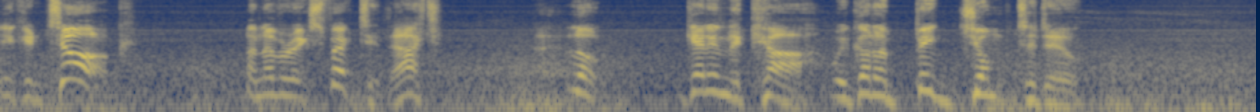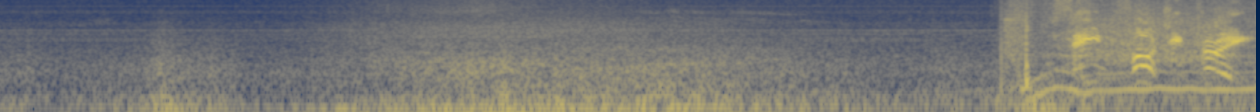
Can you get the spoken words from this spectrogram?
You can talk. I never expected that. Uh, look, get in the car. We've got a big jump to do. 43.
